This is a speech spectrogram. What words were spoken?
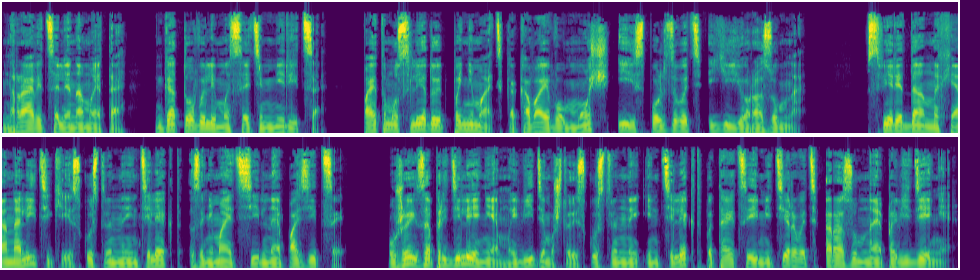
нравится ли нам это, готовы ли мы с этим мириться. Поэтому следует понимать, какова его мощь и использовать ее разумно. В сфере данных и аналитики искусственный интеллект занимает сильные позиции. Уже из определения мы видим, что искусственный интеллект пытается имитировать разумное поведение.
